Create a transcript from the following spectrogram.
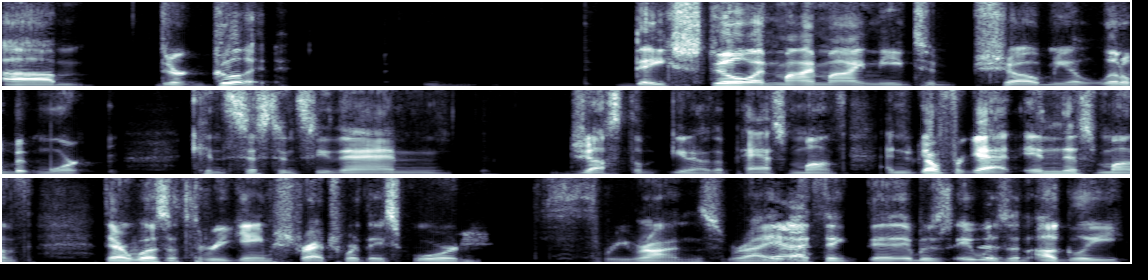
Um, they're good. They still, in my mind, need to show me a little bit more consistency than just the you know the past month. And don't forget, in this month, there was a three game stretch where they scored three runs. Right? Yeah. I think it was it was an ugly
